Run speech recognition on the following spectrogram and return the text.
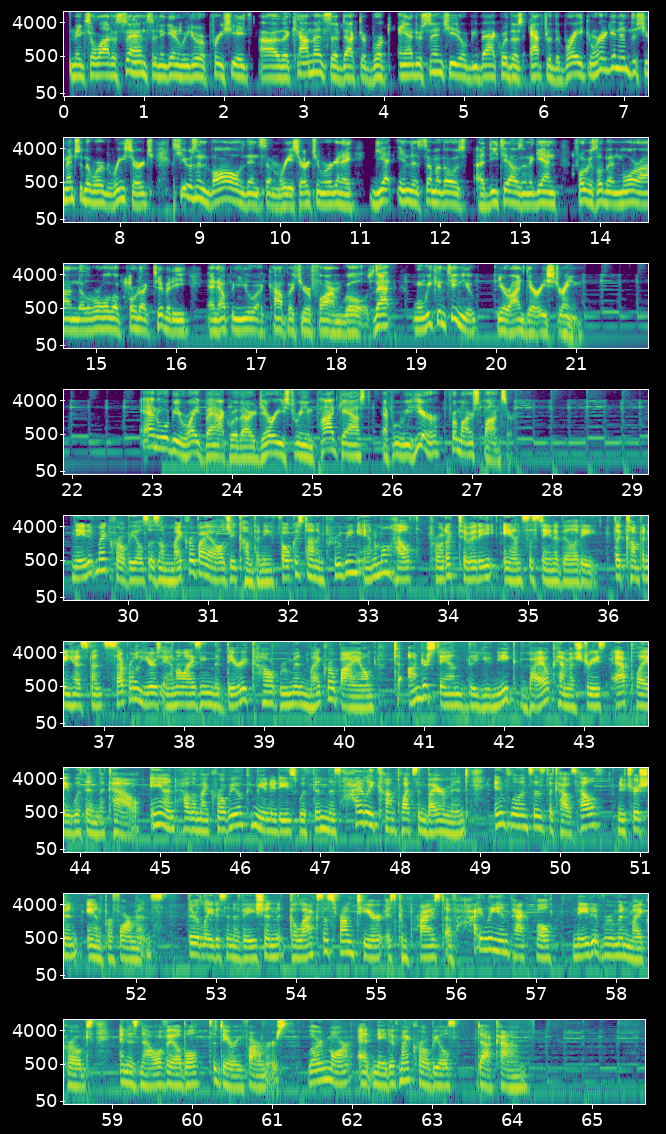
Makes a lot of sense. And again, we do appreciate uh, the comments of Dr. Brooke Anderson. She will be back with us after the break. And we're going to get into, she mentioned the word research. She was involved in some research, and we're going to get into some of those uh, details. And again, focus a little bit more on the role of productivity and helping you accomplish your farm goals. That when we continue here on Dairy Stream. And we'll be right back with our Dairy Stream podcast after we hear from our sponsor. Native Microbials is a microbiology company focused on improving animal health, productivity, and sustainability. The company has spent several years analyzing the dairy cow rumen microbiome to understand the unique biochemistries at play within the cow and how the microbial communities within this highly complex environment influences the cow's health, nutrition, and performance. Their latest innovation, Galaxis Frontier, is comprised of highly impactful native rumen microbes and is now available to dairy farmers. Learn more at nativemicrobials.com.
